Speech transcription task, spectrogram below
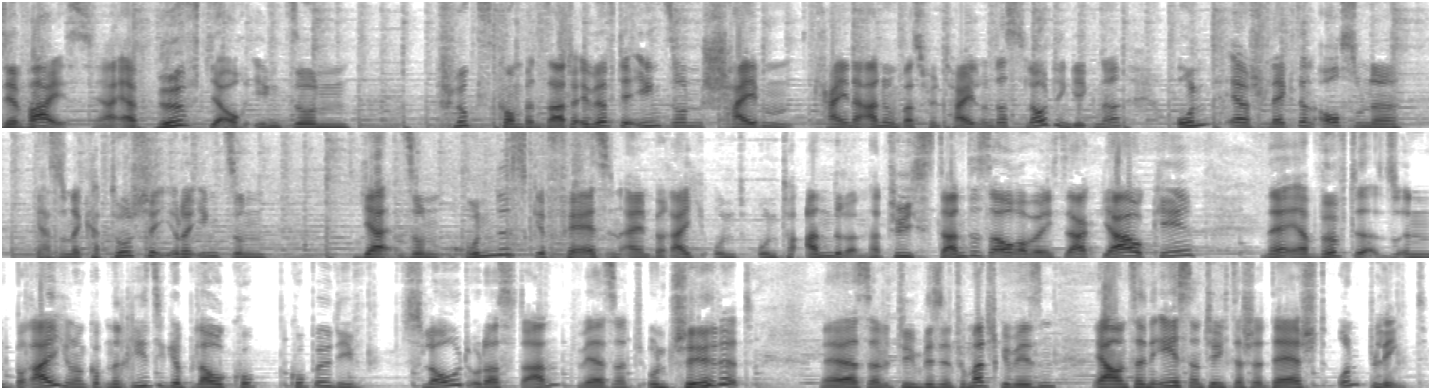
Device. Ja, er wirft ja auch irgendeinen so Fluxkompensator. Er wirft ja irgendeinen so Scheiben, keine Ahnung was für ein Teil und das slowt den Gegner. Und er schlägt dann auch so eine, ja, so eine Kartusche oder irgendein so ja, so ein rundes Gefäß in einen Bereich und unter anderem. Natürlich stunt es auch, aber wenn ich sage, ja, okay, ne, er wirft so in einen Bereich und dann kommt eine riesige blaue Kuppel, die slowt oder stunt, wer ist und schildet. Ja, das ist natürlich ein bisschen too much gewesen. Ja, und seine E ist natürlich, dass er dasht und blinkt.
